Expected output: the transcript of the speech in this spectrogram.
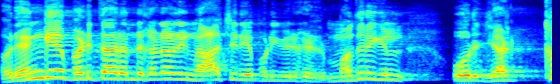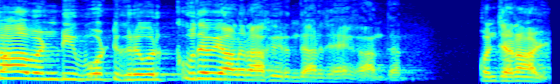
அவர் எங்கே படித்தார் என்று கேட்டால் நீங்கள் ஆச்சரியப்படுவீர்கள். மதுரையில் ஒரு ஜட்கா வண்டி ஓட்டுகிறவருக்கு உதவியாளராக இருந்தார் ஜெயகாந்தன். கொஞ்ச நாள்.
